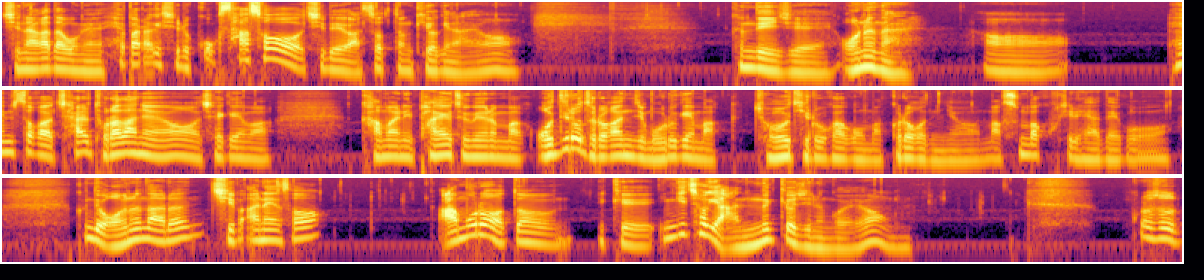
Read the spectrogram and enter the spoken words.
지나가다 보면 해바라기 씨를 꼭 사서 집에 왔었던 기억이 나요. 근데 이제 어느 날 어, 햄스터가 잘 돌아다녀요. 되게 막 가만히 방에 두면은 막 어디로 들어갔는지 모르게 막 저 뒤로 가고 막 그러거든요. 막 숨바꼭질 해야 되고. 근데 어느 날은 집 안에서 아무런 어떤 이렇게 인기척이 안 느껴지는 거예요. 그래서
